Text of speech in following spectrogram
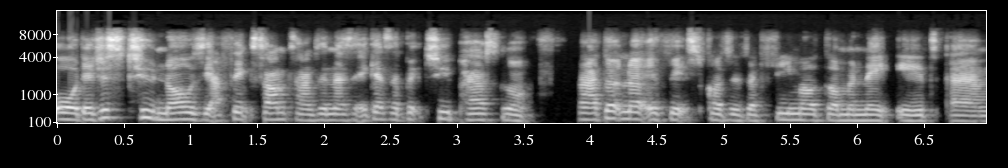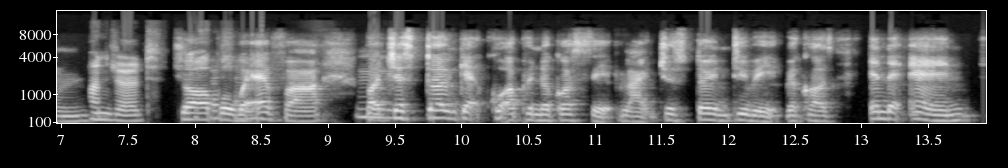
or they're just too nosy. I think sometimes and that it gets a bit too personal. And I don't know if it's because it's a female dominated um 100. job or whatever, but Mm. just don't get caught up in the gossip. Like just don't do it because in the end,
